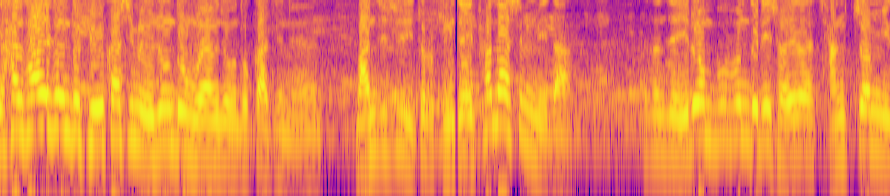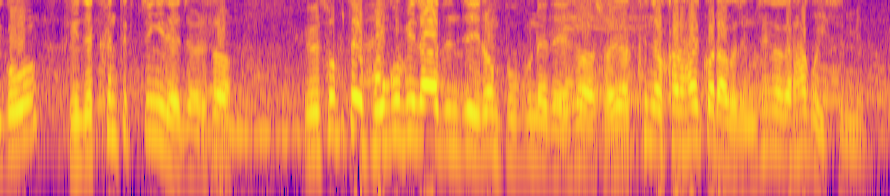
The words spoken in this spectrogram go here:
한 4일 정도 교육하시면 이 정도 모양 정도까지는 만질 수 있도록 굉장히 편하십니다. 그래서 이제 이런 부분들이 저희가 장점이고 굉장히 큰 특징이 되죠. 그래서 그 소프트웨어 보급이라든지 이런 부분에 대해서 저희가 큰 역할을 할 거라고 지금 생각을 하고 있습니다.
